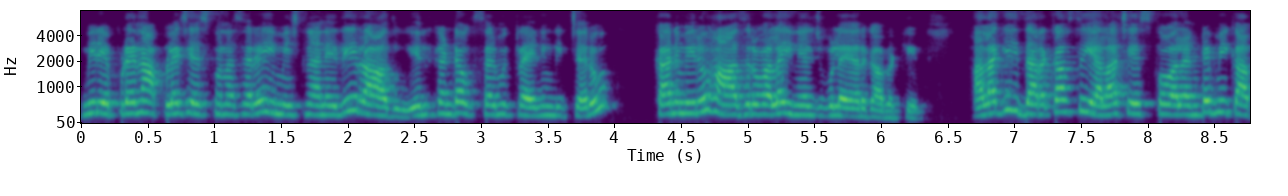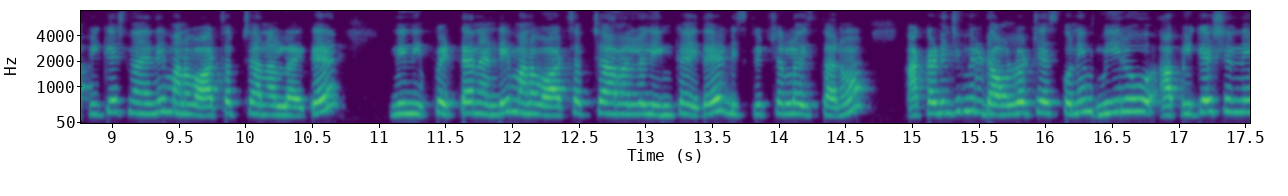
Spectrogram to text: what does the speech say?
మీరు ఎప్పుడైనా అప్లై చేసుకున్నా సరే ఈ మిషన్ అనేది రాదు. ఎందుకంటే ఒకసారి మీకు ట్రైనింగ్ ఇచ్చారు. కానీ మీరు హాజరు వల్ల ఇనిలిజిబుల్ అయ్యారు కాబట్టి. అలాగే ఈ దరఖాస్తు ఎలా చేసుకోవాలంటే మీకు అప్లికేషన్ అనేది మన వాట్సాప్ ఛానల్లో అయితే నేను పెట్టానండి. మన వాట్సాప్ ఛానల్లో లింక్ అయితే డిస్క్రిప్షన్లో ఇస్తాను. అక్కడ నుంచి మీరు డౌన్లోడ్ చేసుకుని మీరు అప్లికేషన్ని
